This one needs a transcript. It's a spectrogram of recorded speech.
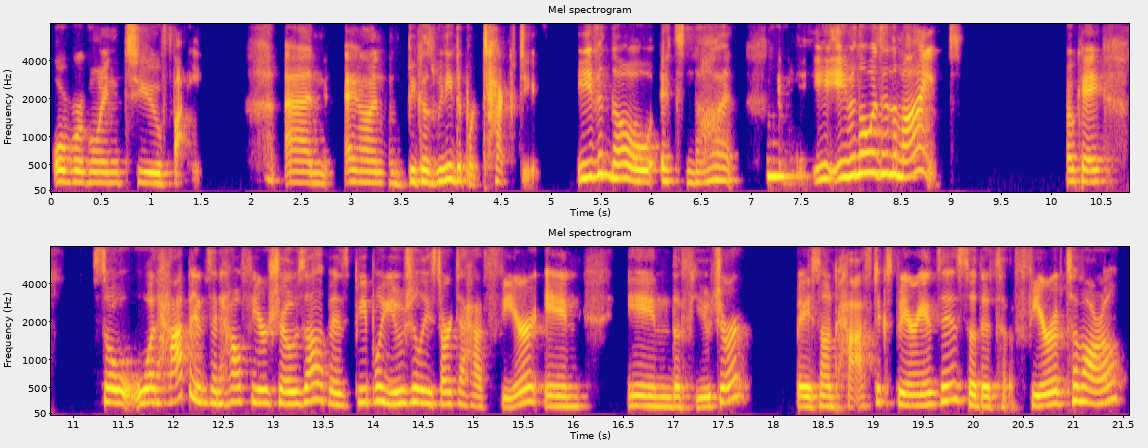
or we're going to fight. And and because we need to protect you, even though it's not, even though it's in the mind. Okay. So what happens and how fear shows up is people usually start to have fear in in the future based on past experiences. So there's fear of tomorrow,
